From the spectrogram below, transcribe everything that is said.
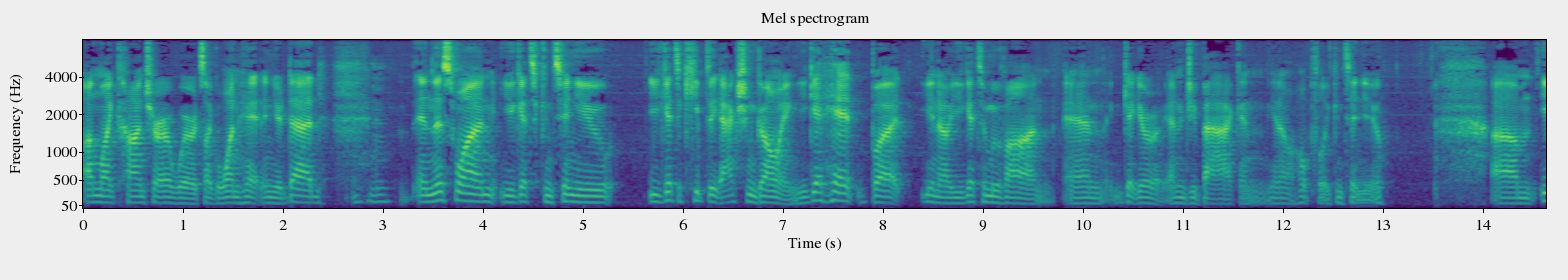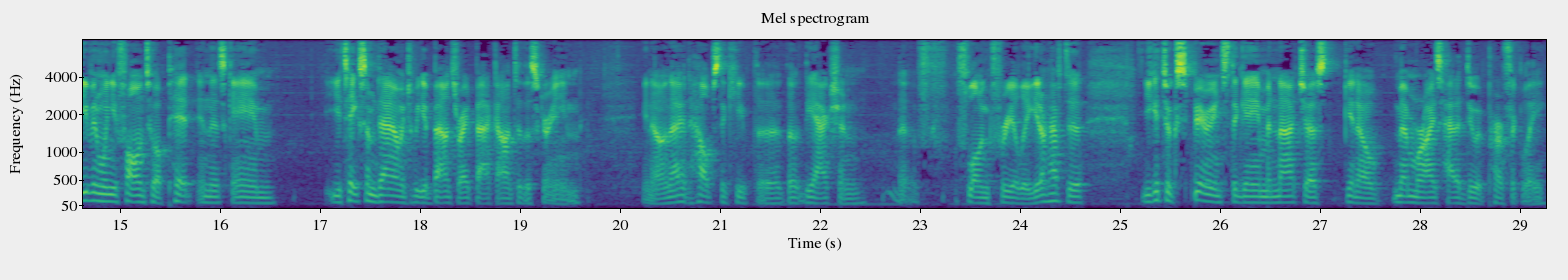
Unlike Contra, where it's like one hit and you're dead, in this one you get to continue. You get to keep the action going. You get hit, but you know you get to move on and get your energy back, and you know hopefully continue. Um, even when you fall into a pit in this game, you take some damage, but you bounce right back onto the screen. You know, and that helps to keep the the, the action flowing freely. You don't have to. You get to experience the game and not just you know memorize how to do it perfectly.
